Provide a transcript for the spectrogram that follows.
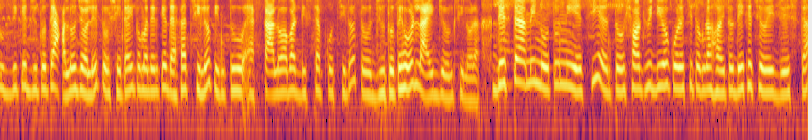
রুদ্রিকের জুতোতে আলো জ্বলে, তো সেটাই তোমাদেরকে দেখাচ্ছিল, কিন্তু একটা আলো আবার ডিস্টার্ব করছিল, তো জুতোতে ওর লাইট জ্বলছিল না। ড্রেসটা আমি নতুন নিয়েছি, তো শর্ট ভিডিও করেছি, তোমরা হয়তো দেখেছ এই ড্রেসটা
